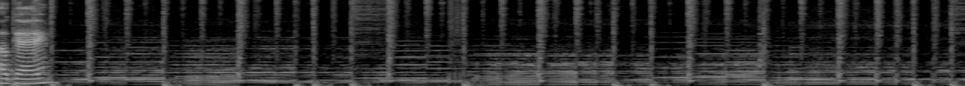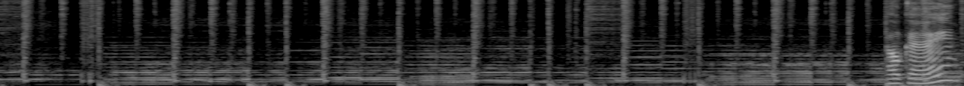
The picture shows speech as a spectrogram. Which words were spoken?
Okay. Okay.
